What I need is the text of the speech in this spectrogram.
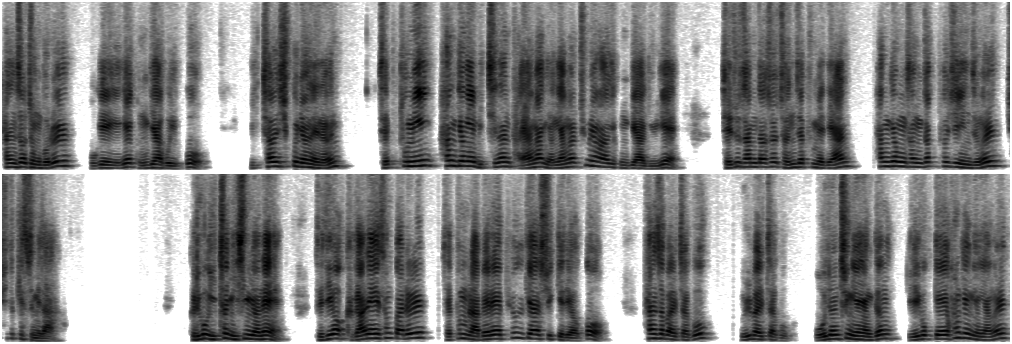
탄소 정보를 고객에게 공개하고 있고 2019년에는 제품이 환경에 미치는 다양한 영향을 투명하게 공개하기 위해 제주 삼다수 전 제품에 대한 환경성적 표지 인증을 취득했습니다. 그리고 2020년에 드디어 그간의 성과를 제품 라벨에 표기할 수 있게 되었고 탄소 발자국, 물 발자국, 오존층 영향 등 7개의 환경 영향을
